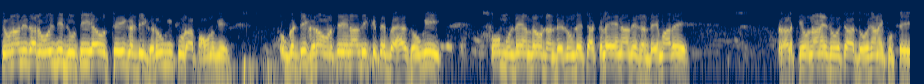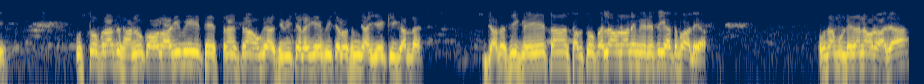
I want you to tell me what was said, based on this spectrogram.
ਤੇ ਉਹਨਾਂ ਦੀ ਤਾਂ ਰੋਜ਼ ਦੀ ਡਿਊਟੀ ਆ ਉੱਥੇ ਹੀ ਗੱਡੀ ਖੜੂਗੀ ਕੂੜਾ ਪਾਉਣਗੇ। ਉਹ ਗੱਡੀ ਖੜਾਉਣ ਤੇ ਇਹਨਾਂ ਦੀ ਕਿਤੇ ਬਹਿਸ ਹੋ ਗਈ। ਉਹ ਮੁੰਡੇ ਅੰਦਰੋਂ ਡੰਡੇ ਡੁੰਡੇ ਚੱਕ ਲਏ ਇਹਨਾਂ ਦੇ ਡੰਡੇ ਮਾਰੇ। ਰਲ ਕੇ ਉਹਨਾਂ ਨੇ ਦੋ ਚਾਰ ਦੋ ਜਣੇ ਕੁੱਟੇ। ਉਸ ਤੋਂ ਉਪਰੰਤ ਸਾਨੂੰ ਕਾਲ ਆ ਗਈ ਵੀ ਇੱਥੇ ਇਸ ਤਰ੍ਹਾਂ ਇਸ ਤਰ੍ਹਾਂ ਹੋ ਗਿਆ, ਅਸੀਂ ਵੀ ਚਲੇ ਗਏ, ਵੀ ਚਲੋ ਸਮਝਾਈਏ ਕੀ ਗੱਲ ਹੈ। ਜਦ ਅਸੀਂ ਗਏ ਤਾਂ ਸਭ ਤੋਂ ਪਹਿਲਾਂ ਉਹਨਾਂ ਨੇ ਮੇਰੇ ਤੇ ਹੀ ਹੱਥ ਪਾ ਲਿਆ। ਉਹਦਾ ਮੁੰਡੇ ਦਾ ਨਾਮ ਰਾਜਾ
